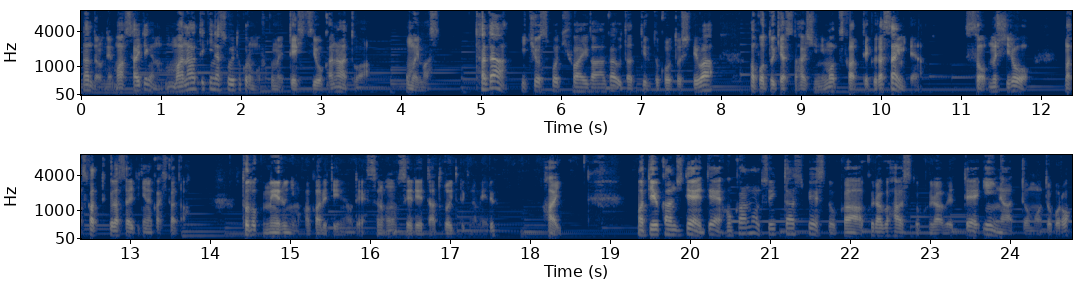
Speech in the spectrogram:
なんだろうね、まあ最低限のマナー的なそういうところも含めて必要かなとは思います。ただ、一応 Spotify 側が歌っているところとしては、まあ、ポッドキャスト配信にも使ってくださいみたいな。そう、むしろ、まあ、使ってください的な書き方。届くメールにも書かれているので、その音声データ届いた時のメール。はい。まあ、っていう感じで、で、他の Twitter スペースとかクラブハウスと比べていいなって思うところ、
